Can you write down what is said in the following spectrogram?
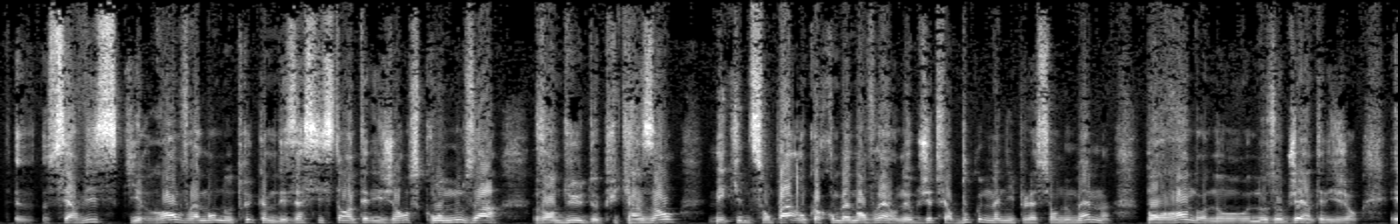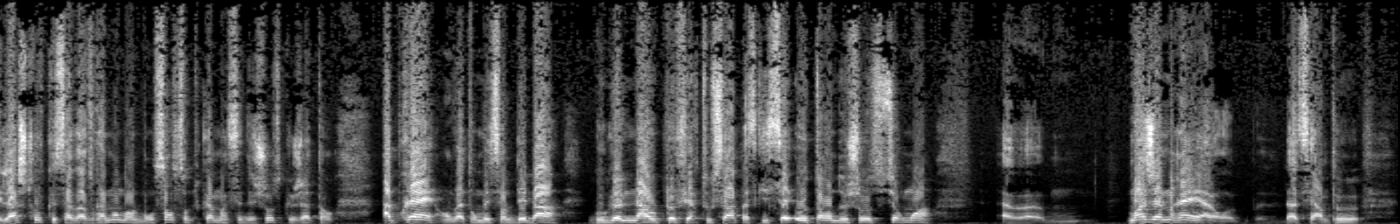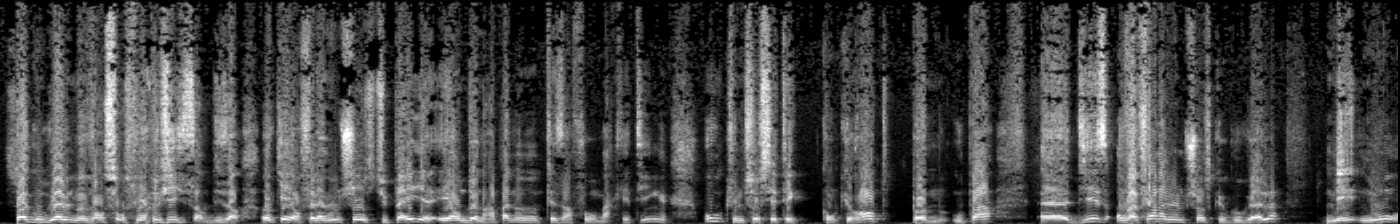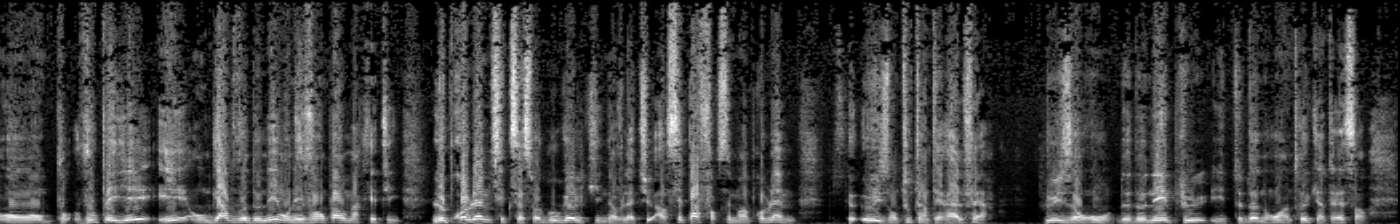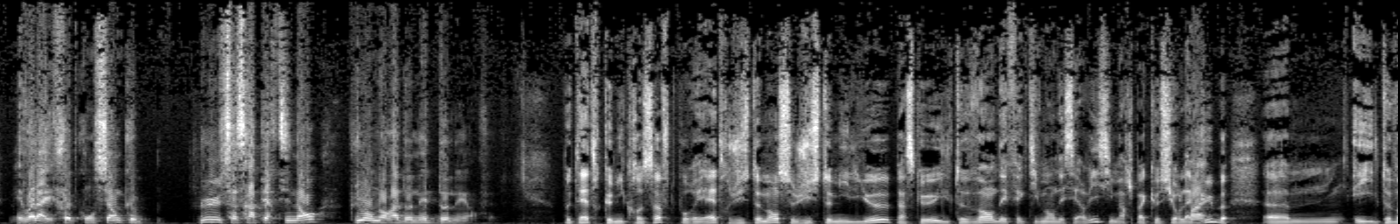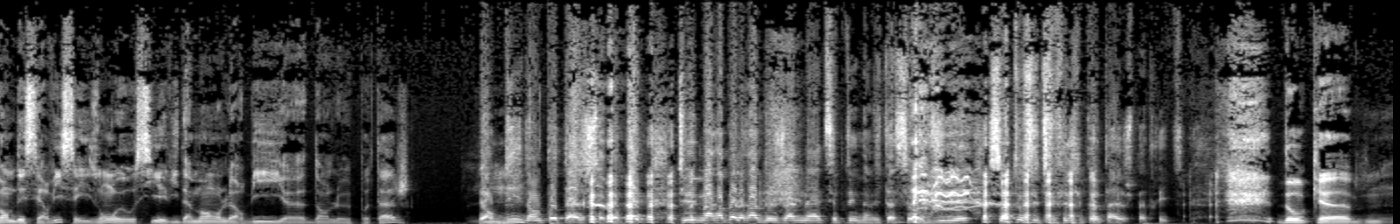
service qui rend vraiment nos trucs comme des assistants intelligents, ce qu'on nous a vendu depuis 15 ans, mais qui ne sont pas encore complètement vrais. On est obligé de faire beaucoup de manipulations nous-mêmes pour rendre nos, nos objets intelligents. Et là, je trouve que ça va vraiment dans le bon sens. En tout cas, moi, c'est des choses que j'attends. Après, on va tomber sur le débat. Google Now peut faire tout ça parce qu'il sait autant de choses sur moi. Euh, moi, j'aimerais, alors là, c'est un peu, soit Google me vend son service en me disant, OK, on fait la même chose, tu payes et on ne donnera pas nos, tes infos au marketing, ou qu'une société concurrente, pomme ou pas, euh, dise, on va faire la même chose que Google, mais nous, on, vous payez et on garde vos données, on les vend pas au marketing. Le problème, c'est que ça soit Google qui innove là-dessus. Alors, c'est pas forcément un problème, parce que eux, ils ont tout intérêt à le faire plus ils auront de données, plus ils te donneront un truc intéressant. Mais voilà, il faut être conscient que plus ça sera pertinent, plus on aura donné de données en fait. Peut-être que Microsoft pourrait être justement ce juste milieu parce qu'ils te vendent effectivement des services, ils marchent pas que sur la Ouais. pub euh, et ils te vendent des services et ils ont eux aussi évidemment leur bille euh, dans le potage. Leur Mhm. bille dans le potage, ça doit pas être... Tu me rappelleras de jamais accepter une invitation au dîner, surtout si tu fais du potage, Patrick. Donc, euh,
